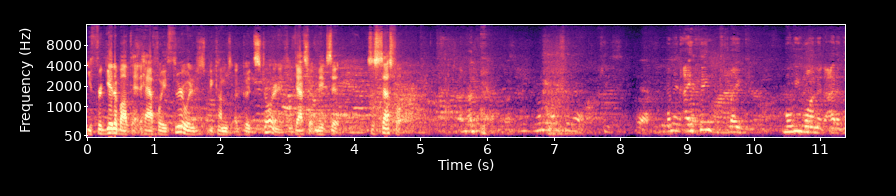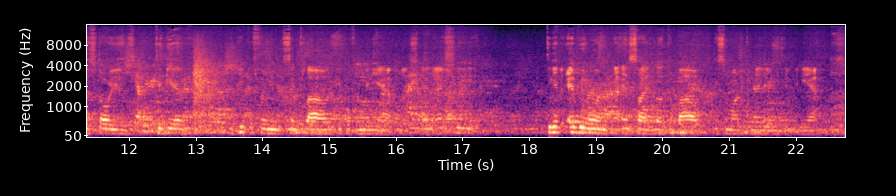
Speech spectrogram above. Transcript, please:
you forget about that halfway through and it just becomes a good story. And I think that's what makes it successful. I mean, I think like what we wanted out of the story is to give people from St. Cloud, people from Minneapolis, and actually to give everyone an inside look about the Somali community within Minneapolis.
